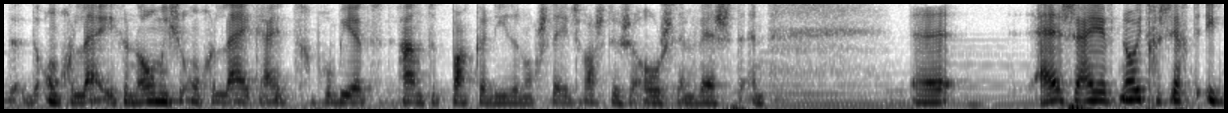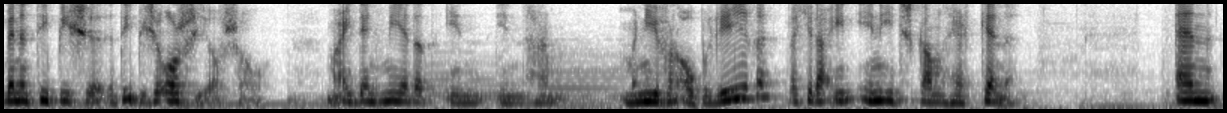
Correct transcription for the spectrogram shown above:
de, de economische ongelijkheid geprobeerd aan te pakken die er nog steeds was tussen Oost en West. En hij, zij heeft nooit gezegd: ik ben een typische, een typische Ossie of zo. Maar ik denk meer dat in, in haar manier van opereren, dat je daarin in iets kan herkennen. En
